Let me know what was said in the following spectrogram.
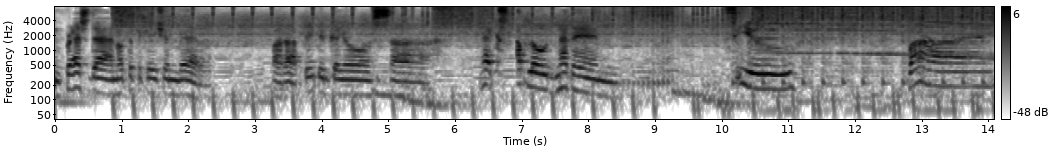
And press the notification bell para updated kayo sa next upload natin. See you! Bye!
